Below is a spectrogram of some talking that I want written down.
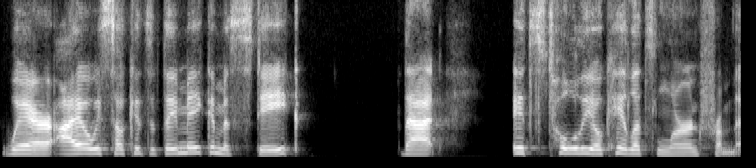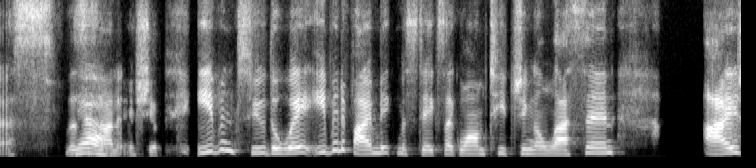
where i always tell kids if they make a mistake that it's totally okay let's learn from this this Yeah. is not an issue even to the way even if i make mistakes like while i'm teaching a lesson I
